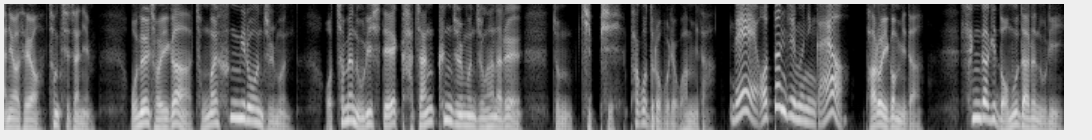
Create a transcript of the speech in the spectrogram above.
안녕하세요, 청취자님. 오늘 저희가 정말 흥미로운 질문, 어쩌면 우리 시대의 가장 큰 질문 중 하나를 좀 깊이 파고들어 보려고 합니다. 네, 어떤 질문인가요? 바로 이겁니다. 생각이 너무 다른 우리,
